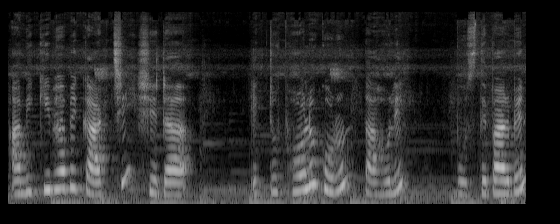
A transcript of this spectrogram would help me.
আমি কীভাবে কাটছি সেটা একটু ফলো করুন, তাহলে বুঝতে পারবেন।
